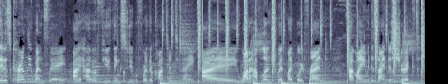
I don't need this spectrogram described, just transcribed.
It is currently Wednesday. I have a few things to do before the concert tonight. I want to have lunch with my boyfriend at Miami Design District.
